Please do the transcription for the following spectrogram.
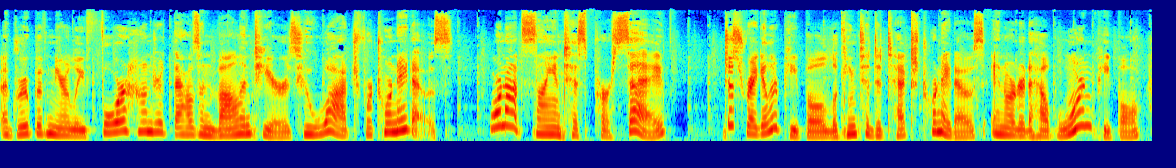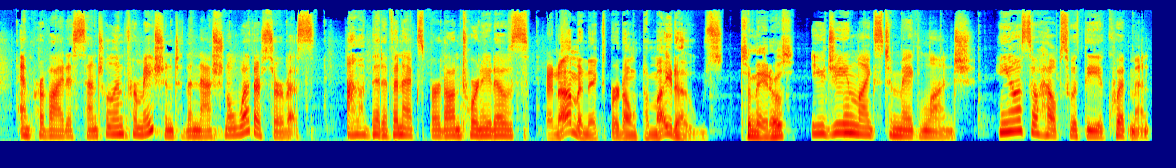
a group of nearly 400,000 volunteers who watch for tornadoes. We're not scientists per se, just regular people looking to detect tornadoes in order to help warn people and provide essential information to the National Weather Service. I'm a bit of an expert on tornadoes. And I'm an expert on tomatoes. Tomatoes. Eugene likes to make lunch. He also helps with the equipment.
